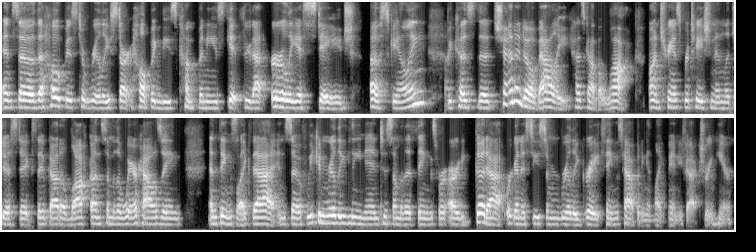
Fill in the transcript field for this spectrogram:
And so the hope is to really start helping these companies get through that earliest stage of scaling because the Shenandoah Valley has got a lock on transportation and logistics. They've got a lock on some of the warehousing and things like that. And so, if we can really lean into some of the things we're already good at, we're going to see some really great things happening in light manufacturing here.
